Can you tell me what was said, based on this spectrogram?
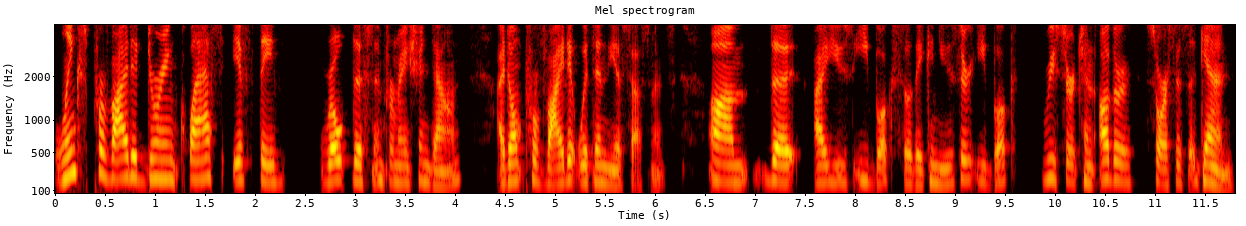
links provided during class if they wrote this information down, I don't provide it within the assessments. Um, the I use ebooks so they can use their ebook research and other sources. Again,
